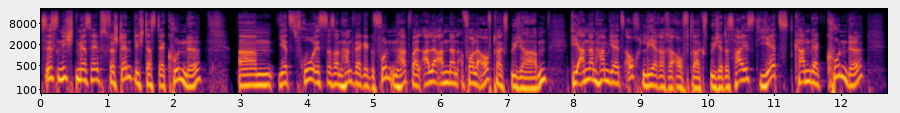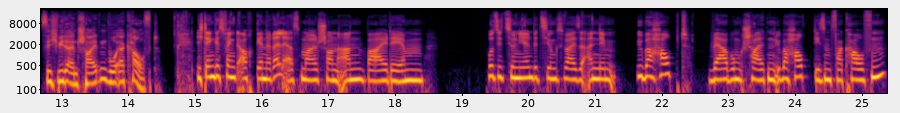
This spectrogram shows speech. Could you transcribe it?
Es ist nicht mehr selbstverständlich, dass der Kunde ähm, jetzt froh ist, dass er einen Handwerker gefunden hat, weil alle anderen volle Auftragsbücher haben. Die anderen haben ja jetzt auch leerere Auftragsbücher. Das heißt, jetzt kann der Kunde sich wieder entscheiden, wo er kauft. Ich denke, es fängt auch generell erstmal schon an bei dem Positionieren beziehungsweise an dem überhaupt Werbung schalten, überhaupt diesem Verkaufen,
